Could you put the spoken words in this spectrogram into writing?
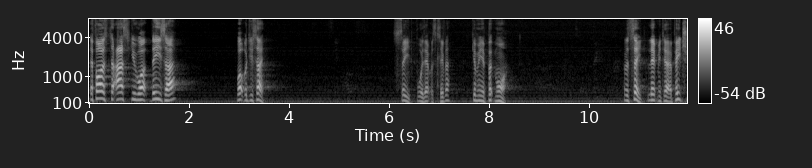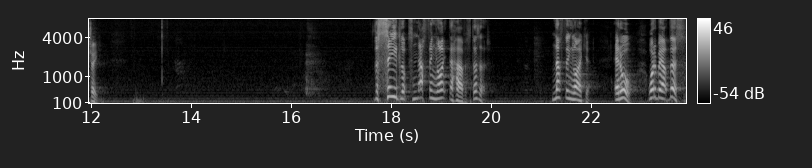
If I was to ask you what these are, what would you say? Seed. Boy, that was clever. Give me a bit more. Was seed. Let me tell you, a peach tree. The seed looks nothing like the harvest, does it? Nothing like it at all. What about this?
